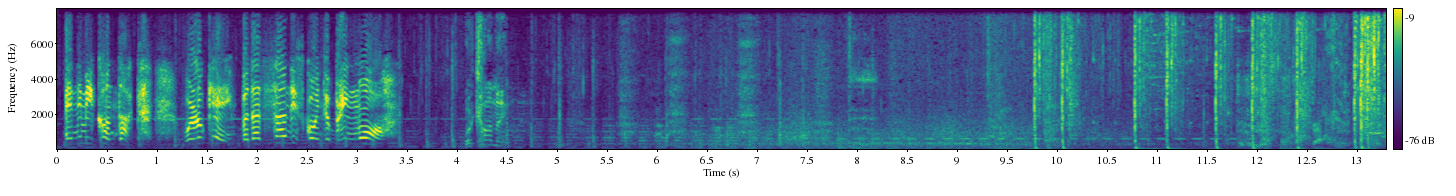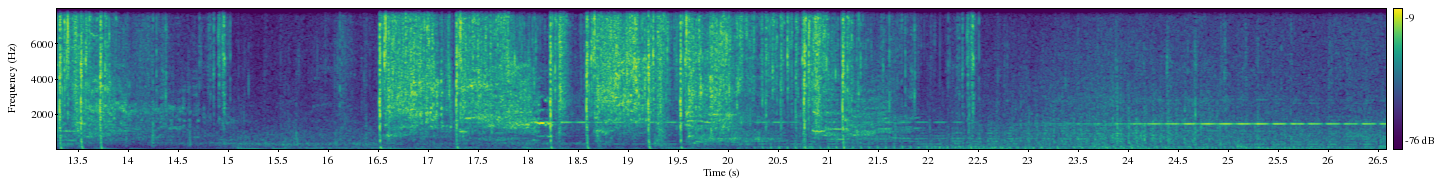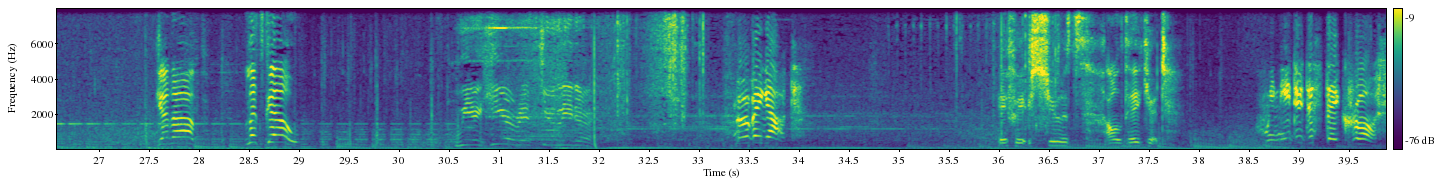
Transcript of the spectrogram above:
Enemy contact. We're okay, but that sand is going to bring go! We are here, rescue leader! Moving out. If it shoots, I'll take it. We need you to stay close.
